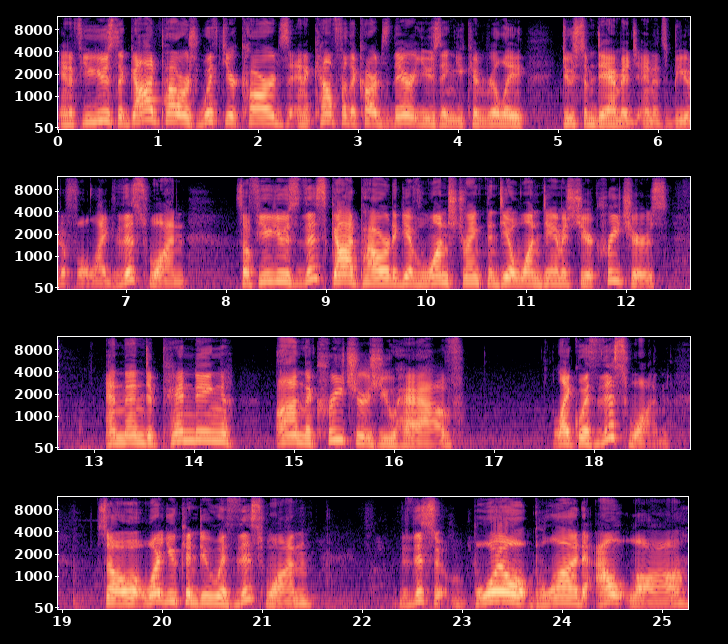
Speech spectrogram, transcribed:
And if you use the god powers with your cards and account for the cards they're using, you can really do some damage and it's beautiful. Like this one, so if you use this god power to give one strength and deal one damage to your creatures, and then depending on the creatures you have, like with this one, so what you can do with this one, this Boil Blood Outlaw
